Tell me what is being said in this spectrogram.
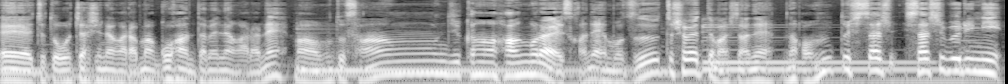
えー、ちょっとお茶しながら、まあ、ご飯食べながらね、まあ、ほんと3時間半ぐらいですかね、もうずっと喋ってましたね。なんかほんと久しぶりに、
